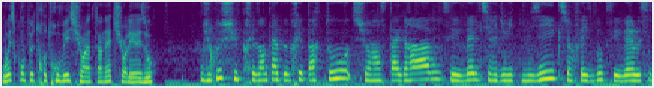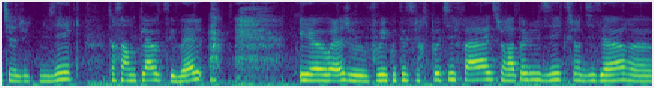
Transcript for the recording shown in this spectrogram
où est-ce qu'on peut te retrouver sur internet, sur les réseaux? Du coup, je suis présente à peu près partout. Sur Instagram, c'est vel-8 musique. Sur Facebook, c'est vel aussi-8 musique. Sur SoundCloud, c'est vel. Et euh, voilà, je, vous pouvez écouter sur Spotify, sur Apple Music, sur Deezer. Euh,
